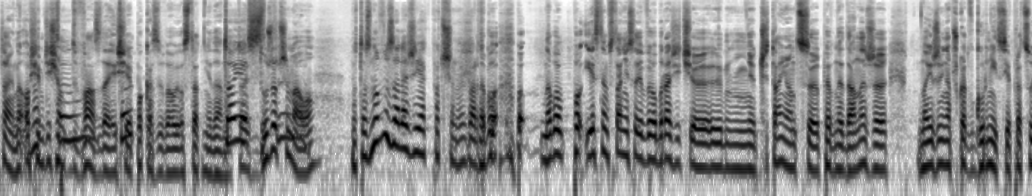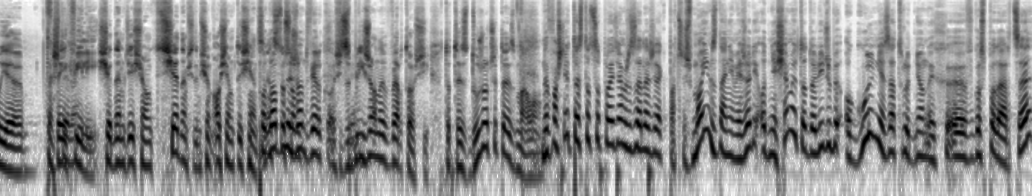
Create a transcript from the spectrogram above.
Tak, no 82 zdaje się to- pokazywały ostatnie dane. to To, jest, jest, dużo czy e, mało? No to znowu zależy jak patrzymy bardzo. No bo, bo, no bo po, jestem w stanie sobie wyobrazić, e, czytając e, pewne dane, że no jeżeli na przykład w górnictwie pracuje w Też tej tyle. chwili 77-78 tysięcy, Podobny rząd wielkości. zbliżone w wartości, to to jest dużo czy to jest mało? No właśnie to jest to, co powiedziałem, że zależy jak patrzysz. Moim zdaniem, jeżeli odniesiemy to do liczby ogólnie zatrudnionych e, w gospodarce,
